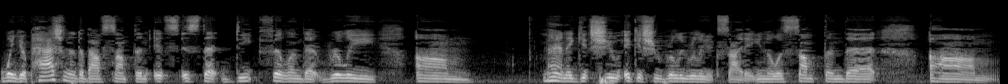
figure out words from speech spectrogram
when you're passionate about something, it's it's that deep feeling that really. Um, man, it gets you, it gets you really, really excited. You know, it's something that, um,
